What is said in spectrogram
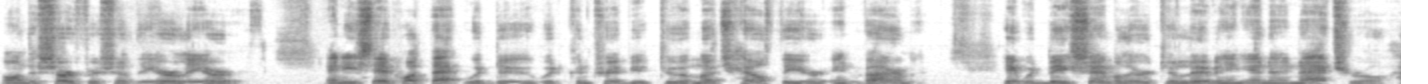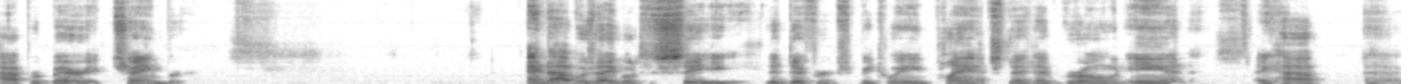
on the surface of the early Earth. And he said what that would do would contribute to a much healthier environment. It would be similar to living in a natural hyperbaric chamber. And I was able to see the difference between plants that have grown in a high uh,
